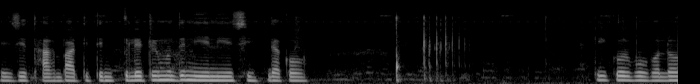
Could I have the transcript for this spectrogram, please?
এই যে থার বাটিতে প্লেটের মধ্যে নিয়ে নিয়েছি, দেখো। কি করব বলো?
